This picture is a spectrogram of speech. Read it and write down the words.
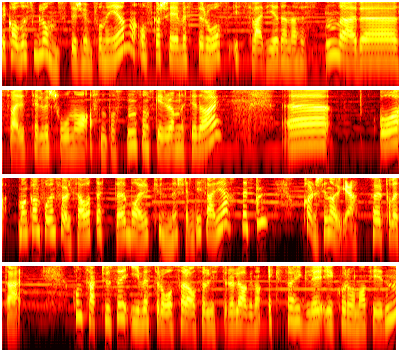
Det kalles Blomstersymfonien og skal skje i Vesterås i Sverige denne høsten. Det er eh, Sveriges Televisjon og Aftenposten som skriver om dette i dag. Og man kan få en følelse av at dette bare kunne skjedd i Sverige, nesten. Kanskje i Norge. Hør på dette her. Konserthuset i Vesterås har altså lyst til å lage noe ekstra hyggelig i koronatiden.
